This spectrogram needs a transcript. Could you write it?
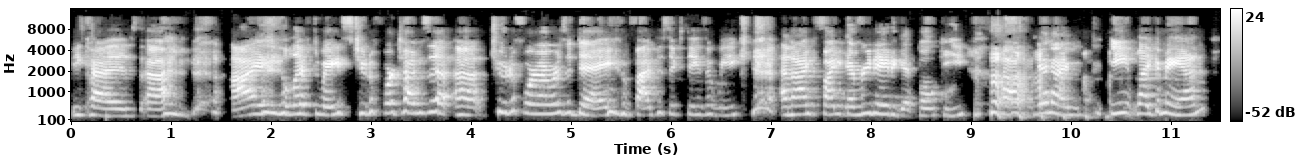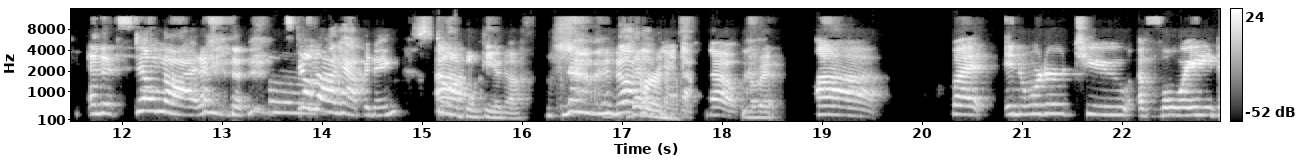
because uh, I lift weights two to four times, a, uh, two to four hours a day, five to six days a week, and I fight every day to get bulky. Um, and I eat like a man, and it's still not, still not happening. Still not um, bulky enough. No, not never enough. enough. No. Love it. Uh, but in order to avoid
